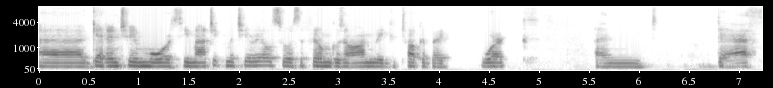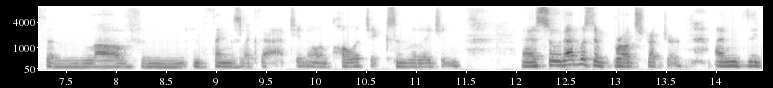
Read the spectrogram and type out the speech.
uh, get into more thematic material. So as the film goes on, we could talk about work and death and love and, and things like that, you know, and politics and religion. Uh, so that was the broad structure. And the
